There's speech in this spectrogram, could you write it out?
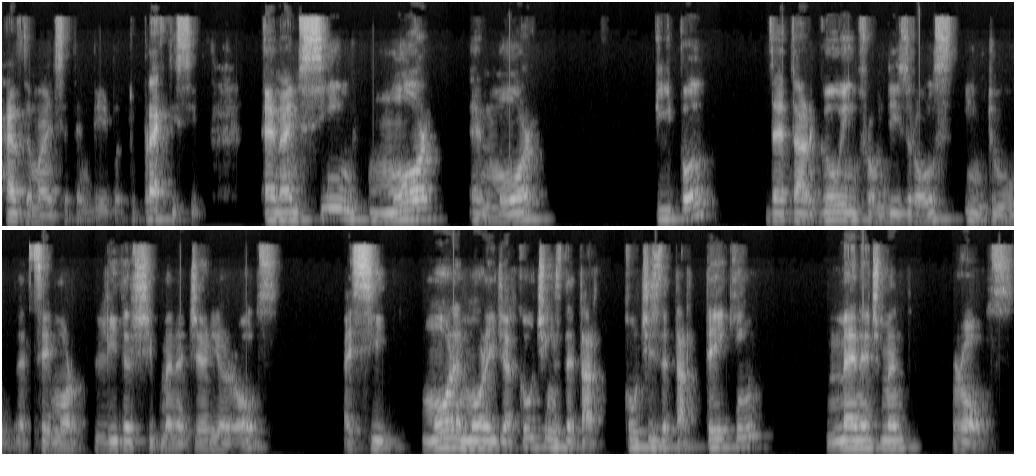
have the mindset and be able to practice it. And i'm seeing more and more people that are going from these roles into let's say more leadership managerial roles. I see more and more agile coachings that are coaches that are taking management roles.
